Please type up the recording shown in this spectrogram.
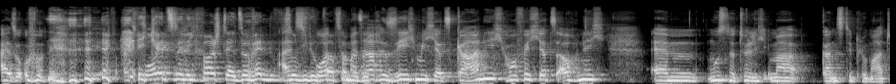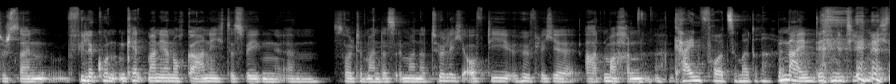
Also ich könnte es mir nicht vorstellen, so wenn du als so wie du Vorzimmerdrache sehe ich mich jetzt gar nicht, hoffe ich jetzt auch nicht. Ähm, muss natürlich immer ganz diplomatisch sein. Viele Kunden kennt man ja noch gar nicht, deswegen ähm, sollte man das immer natürlich auf die höfliche Art machen. Kein Vorzimmerdrache. Nein, definitiv nicht.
